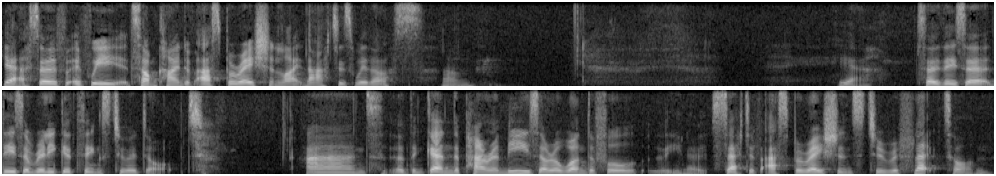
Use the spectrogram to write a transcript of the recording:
yeah, so if, if we some kind of aspiration like that is with us, um, yeah. So these are these are really good things to adopt. And again, the paramis are a wonderful, you know, set of aspirations to reflect on.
